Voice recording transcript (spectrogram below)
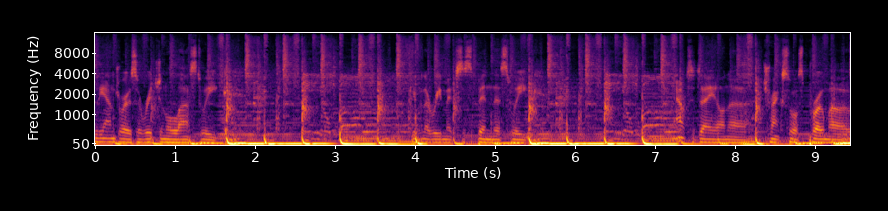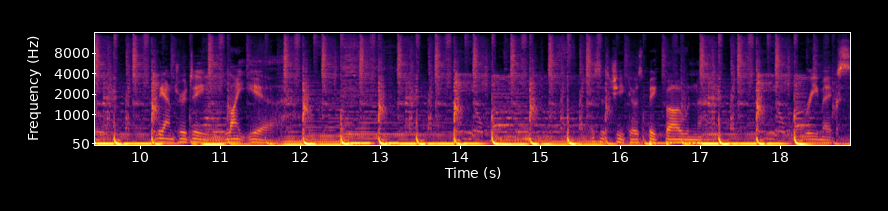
Leandro's original last week. Giving a remix a spin this week. Out today on a Traxsource promo. Leandro D, Lightyear. This is Chico's Big Bone remix.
